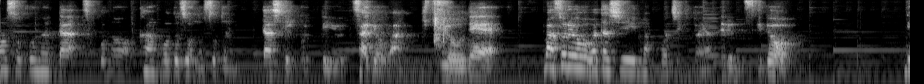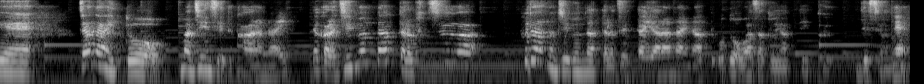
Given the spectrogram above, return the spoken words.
をそこのだそこのカンフォートゾーンの外に出していくっていう作業が必要で、まあ、それを私のコーチングはやってるんですけどでじゃないと、まあ、人生って変わらないだから自分だったら普通は普段の自分だったら絶対やらないなってことをわざとやっていくんですよね。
